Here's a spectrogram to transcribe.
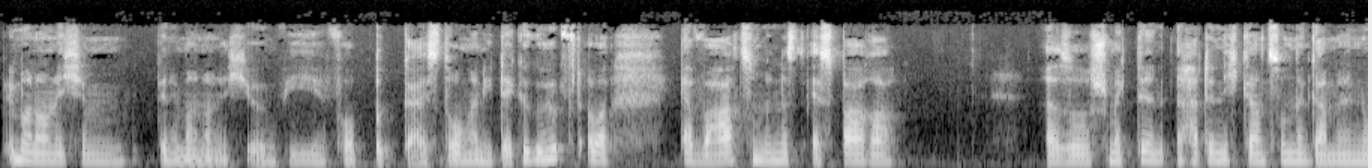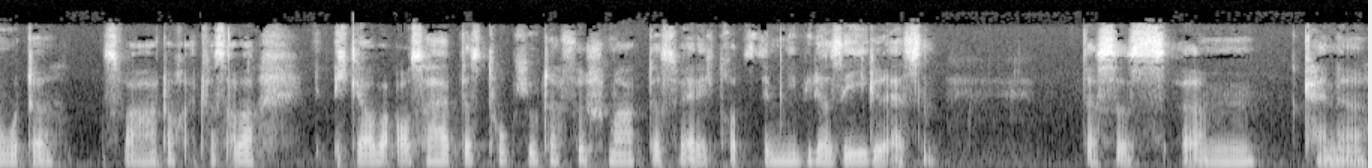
immer noch nicht im, bin immer noch nicht irgendwie vor Begeisterung an die Decke gehüpft, aber er war zumindest essbarer. Also schmeckte, hatte nicht ganz so eine Gammelnote. Es war doch etwas, aber ich glaube, außerhalb des Tokioter Fischmarktes werde ich trotzdem nie wieder Segel essen. Das ist ähm, keine,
